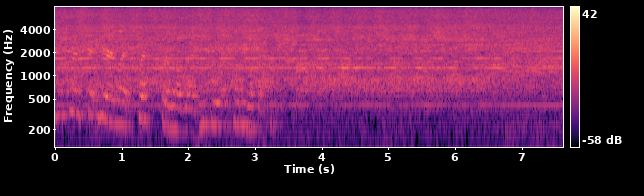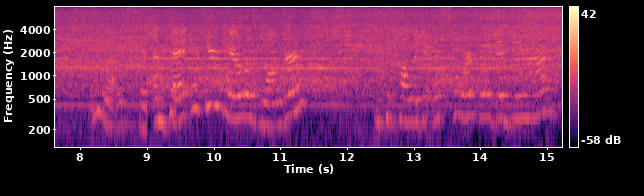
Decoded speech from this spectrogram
I'm just gonna sit here and let it twist for a little bit and see what comes with it. Ooh, that looks pretty. I bet if your hair was longer, you could probably get this to work really good doing that.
